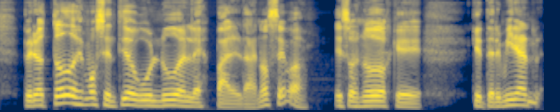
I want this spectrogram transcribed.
pero todos hemos sentido algún nudo en la espalda, ¿no, Seba? Esos nudos que, que terminan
